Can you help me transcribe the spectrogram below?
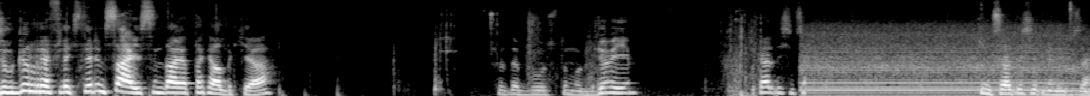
Çılgın reflekslerim sayesinde hayatta kaldık ya. Şurada boost'umu gömeyim. Kardeşim sen... Kimse ateş etmedi güzel.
